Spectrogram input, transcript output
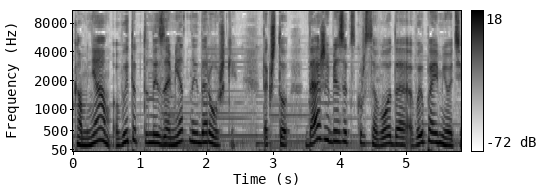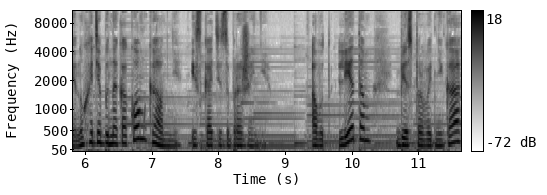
камням вытоптаны заметные дорожки, так что даже без экскурсовода вы поймете, ну хотя бы на каком камне искать изображение. А вот летом без проводника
